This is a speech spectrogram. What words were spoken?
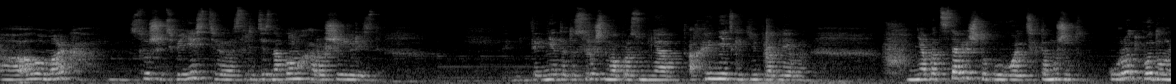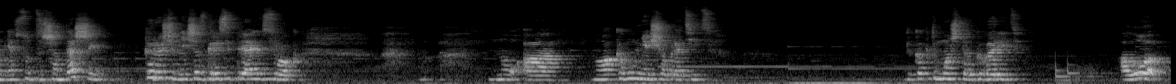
Алло, Марк. Слушай, у тебя есть э, среди знакомых хороший юрист? Да нет, это срочный вопрос. У меня охренеть какие проблемы. Меня подставили, чтобы уволить. К тому же урод подал на меня в суд за шантаж и... Короче, мне сейчас грозит реальный срок. Ну а... Ну а кому мне еще обратиться? Да как ты можешь так говорить? Алло?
